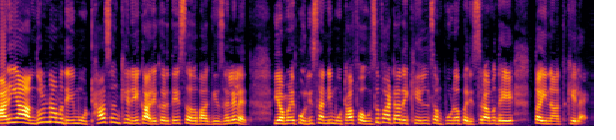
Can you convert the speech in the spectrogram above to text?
आणि या आंदोलनामध्ये मोठ्या संख्येने कार्यकर्ते सहभागी झालेले आहेत. यामुळे पोलिसांनी मोठा फौजफाटा देखील संपूर्ण परिसरामध्ये तैनात केलाय.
